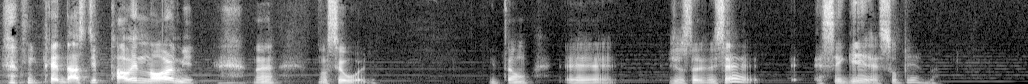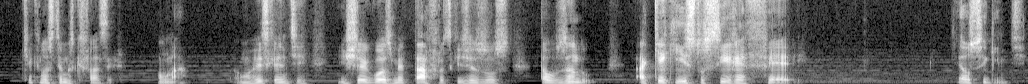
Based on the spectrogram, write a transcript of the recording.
um pedaço de pau enorme né, no seu olho. Então, é, Jesus está dizendo, isso é, é cegueira, é soberba. O que é que nós temos que fazer? Vamos lá. Uma vez que a gente enxergou as metáforas que Jesus está usando, a que que isto se refere? É o seguinte:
